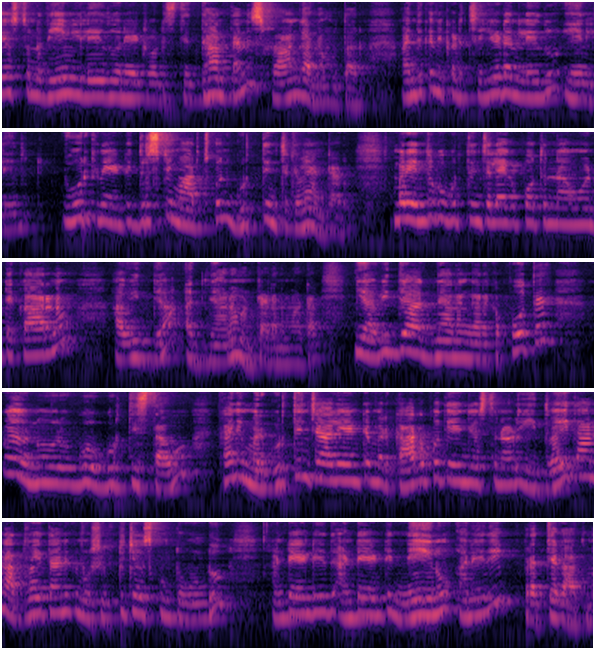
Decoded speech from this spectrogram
చేస్తున్నది ఏమీ లేదు అనేటువంటి సిద్ధాంతాన్ని స్ట్రాంగ్గా నమ్ముతారు. అందుకని ఇక్కడ చేయడం లేదు ఏం లేదు. ఊరికి ఏంటి? దృష్టి మార్చుకొని గుర్తించడమే అంటాడు. మరి ఎందుకు గుర్తించలేకపోతున్నావు అంటే కారణం అవిద్య అజ్ఞానం అంటాడనమాట. ఈ అవిద్య అజ్ఞానం కనుక పోతే నువ్వు గు- గుర్తిస్తావు. కానీ మరి గుర్తించాలి అంటే మరి కాకపోతే ఏం చేస్తున్నాడు? ఈ ద్వైతాన్ని అద్వైతానికి నువ్వు షిఫ్ట్ చేసుకుంటూ ఉండు. అంటే ఏంటి అంటే ఏంటి? నేను అనేది ప్రత్యేగాత్మ.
